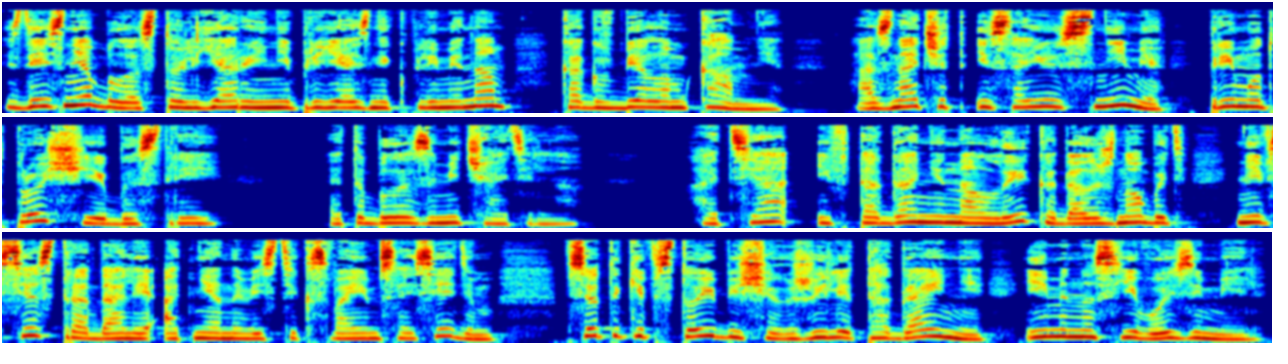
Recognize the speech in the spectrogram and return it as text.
Здесь не было столь ярой неприязни к племенам, как в Белом камне, а значит, и союз с ними примут проще и быстрее. Это было замечательно. Хотя и в Тагане Налыка, должно быть, не все страдали от ненависти к своим соседям, все-таки в стойбищах жили тагайни именно с его земель.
